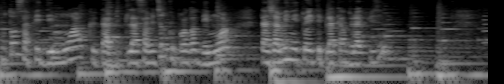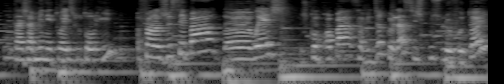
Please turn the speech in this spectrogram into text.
Pourtant, ça fait des mois que tu habites là. Ça veut dire que pendant des mois, tu jamais nettoyé tes placards de la cuisine? T'as jamais nettoyé sous ton lit? Enfin, je sais pas. Euh, wesh, je comprends pas. Ça veut dire que là, si je pousse le fauteuil,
